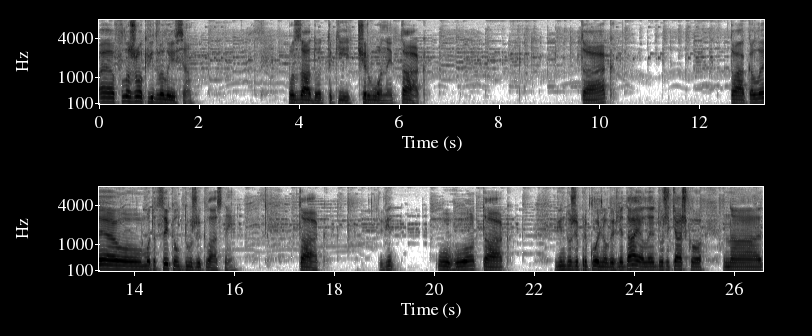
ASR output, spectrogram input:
е, флажок відвалився. Позаду такий червоний. Так. Так. Так, але о, мотоцикл дуже класний. Так. Він. Ого, так. Він дуже прикольно виглядає, але дуже тяжко на,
